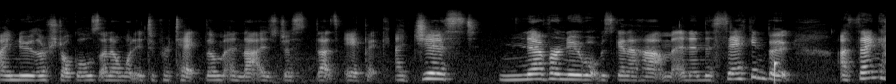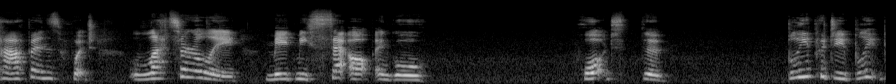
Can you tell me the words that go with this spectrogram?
I knew their struggles and I wanted to protect them and that is just, that's epic. I just never knew what was going to happen and in the second book a thing happens which literally made me sit up and go, what the bleepity bleep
